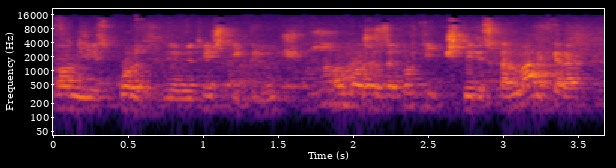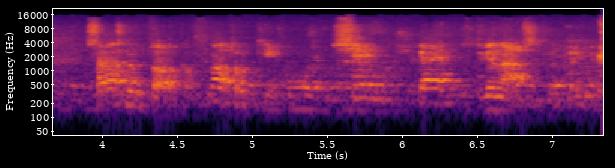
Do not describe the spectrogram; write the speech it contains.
он не использует геометрический ключ, он может закрутить 4 сканмаркера с разным торком, ну, от руки. 7, 5, 12, например.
